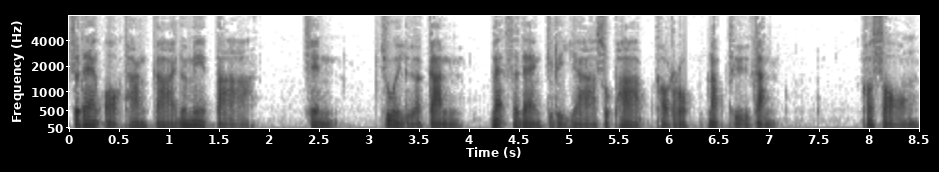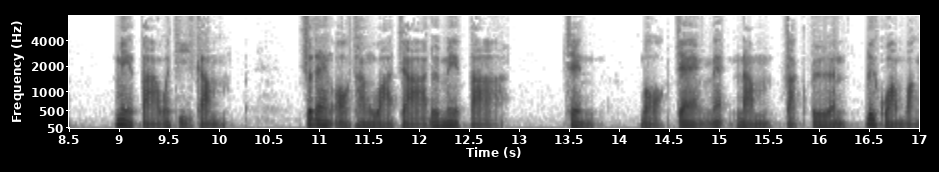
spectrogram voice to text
แสดงออกทางกายด้วยเมตตา เช่น ช่วยเหลือกัน และแสดงกิริยาสุภาพเคารพนับถือกัน ข้อ 2. เมตตาวจีกรรม แสดงออกทางวาจาด้วยเมตตา เช่น บอกแจ้งแนะนำตักเตือนด้วยความหวัง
